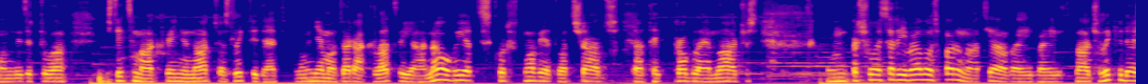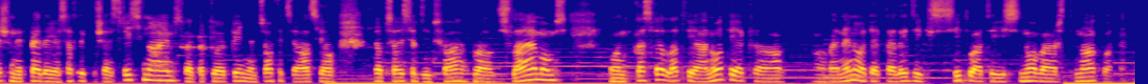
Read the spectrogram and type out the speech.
un līdz ar to visticamāk viņu nāktos likvidēt. Nu, ņemot vērā, ka Latvijā nav vietas, kur novietot šādus teikt, problēmu lāčus. Un par šo es arī vēlos parunāt, jā, vai, vai lāču likvidēšana ir pēdējais atlikušais risinājums, vai par to ir pieņemts oficiāls jau dabas aizsardzības valdes lēmums, un kas vēl Latvijā notiek vai nenotiek, lai līdzīgas situācijas novērstu nākotnē.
